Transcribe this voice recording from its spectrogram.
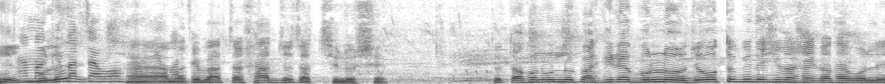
হেল্প বলে হ্যাঁ আমাকে বাচ্চা সাহায্য চাচ্ছিল সে। তো তখন অন্য পাখিরা বলল যে ও তো বিদেশি ভাষায় কথা বলে।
